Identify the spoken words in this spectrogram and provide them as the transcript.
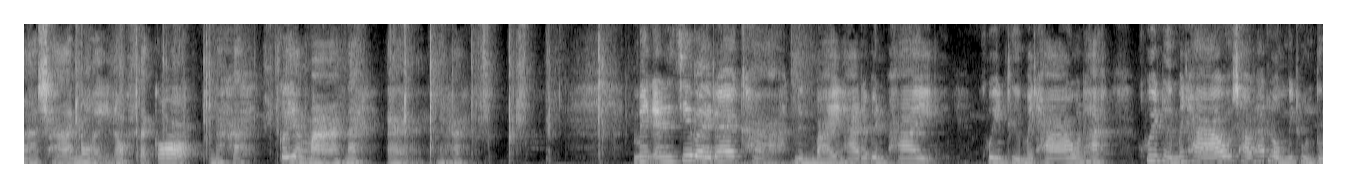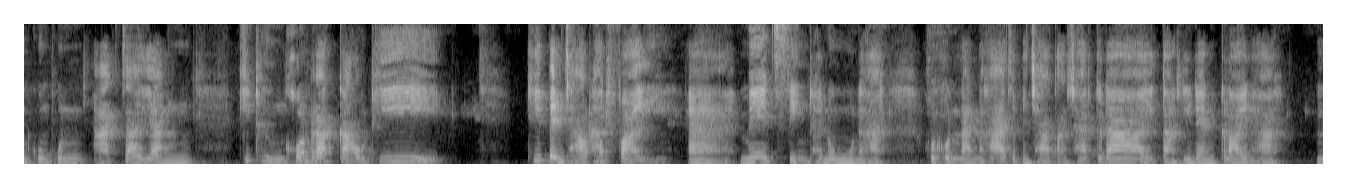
มาช้าหน่อยเนาะแต่ก็นะคะก็ยังมานะอ่านะคะเมน energy ใบแรกค่ะหนึ่งใบนะคะได้เป็นไพ่ ควีนถือไม้เท้านะคะควีนถือไม้เท้า ชาวธาตุลมมิถุนตุลกุมคุณอาจจะยังคิดถึงคนรักเก่าที่ที่เป็นชาวธาตุไฟอ่าเมษสิงห์ธนูนะคะ คนคนนั้นนะคะอาจจะเป็นชาวต่างชาติก็ได้ ต่างถิ่นแดนไกลนะคะ อื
